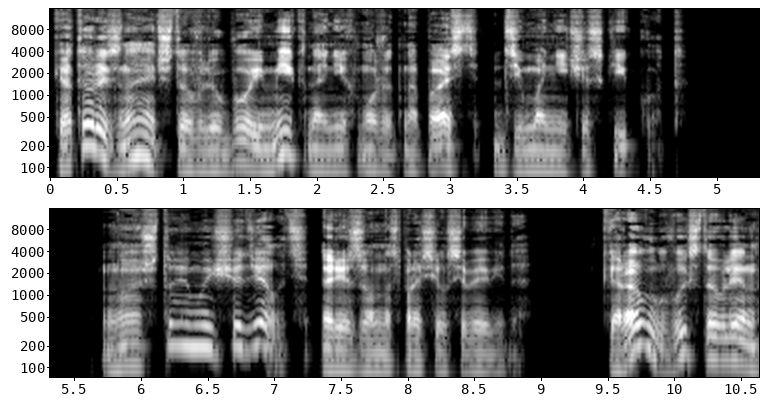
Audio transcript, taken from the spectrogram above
который знает, что в любой миг на них может напасть демонический кот. «Ну а что ему еще делать?» — резонно спросил себя Вида. Караул выставлен,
